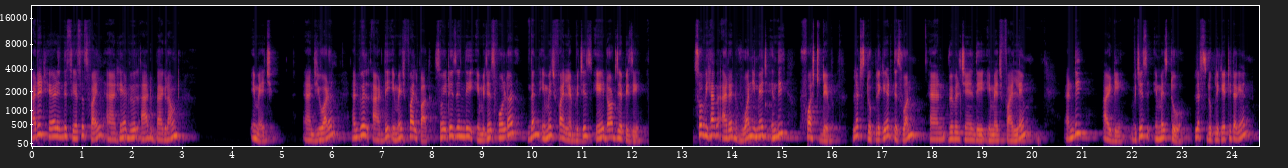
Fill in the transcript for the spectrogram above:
Add it here in the css file and here we will add background image and url and we'll add the image file path. So it is in the images folder then image file name which is a.jpg so we have added one image in the first div. Let's duplicate this one and we will change the image file name and the id which is image2 let's duplicate it again.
